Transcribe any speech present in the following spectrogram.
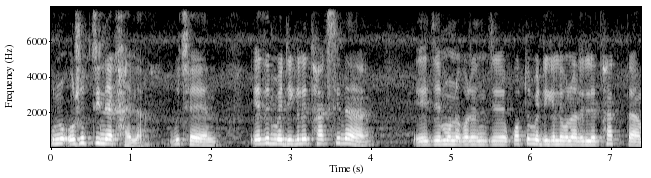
কোনো ওষুধ চিনে খায় না। বুঝছেন? এই যে মেডিকেলে থাকছি না, এই যে মনে করেন যে কত মেডিকেলে ওনার এলে থাকতাম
